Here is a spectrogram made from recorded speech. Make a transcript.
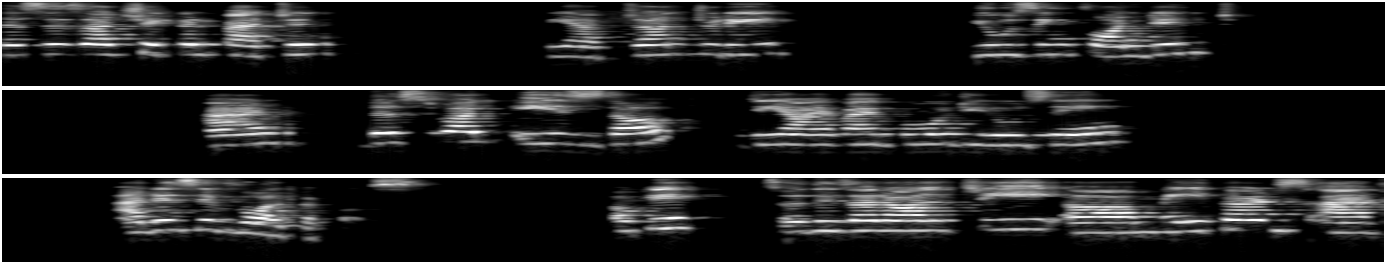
This is our checker pattern we have done today using fondant. And this one is the DIY board using adhesive wallpapers. Okay, so these are all three uh, methods I have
